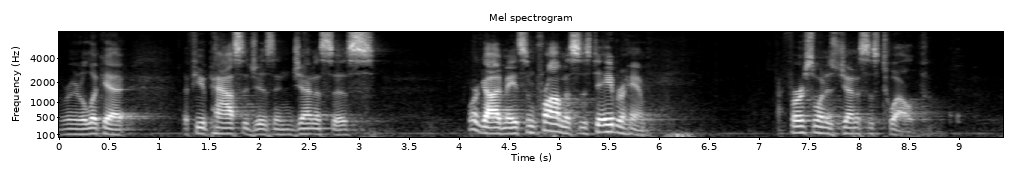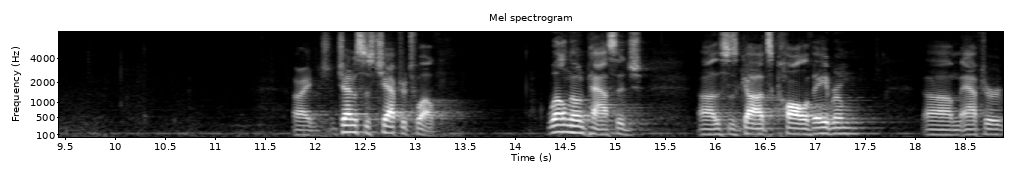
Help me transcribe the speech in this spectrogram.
We're going to look at a few passages in Genesis where God made some promises to Abraham. The first one is Genesis 12. All right, Genesis chapter 12. Well known passage. Uh, this is God's call of Abram um, after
